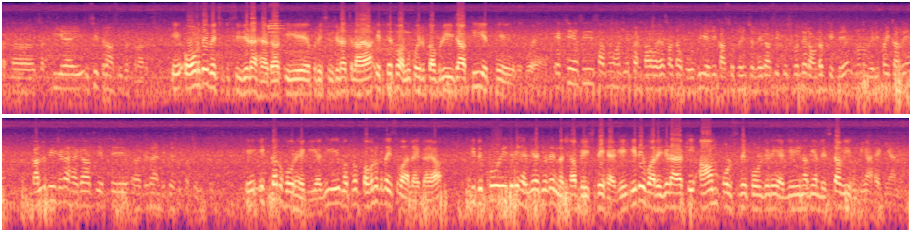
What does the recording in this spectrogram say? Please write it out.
ਸਖਤੀ ਹੈ ਇਹ ਇਸੇ ਤਰ੍ਹਾਂ ਅਸੀਂ ਬਰਕਰਾਰ ਰੱਖਾਂਗੇ ਇਹ ਔੜ ਦੇ ਵਿੱਚ ਤੁਸੀਂ ਜਿਹੜਾ ਹੈਗਾ ਕਿ ਇਹ ਆਪਰੇਸ਼ਨ ਜਿਹੜਾ ਚਲਾਇਆ ਇੱਥੇ ਤੁਹਾਨੂੰ ਕੋਈ ਰਿਕਵਰੀ ਜਾਂ ਕੀ ਇੱਥੇ ਹੋਇਆ? ਇੱਥੇ ਅਸੀਂ ਸਾਨੂੰ ਹਜੇ ਘੰਟਾ ਹੋਇਆ ਸਾਡਾ ਹੋਰ ਵੀ ਅਜੇ ਕਾਸੋ ਟ੍ਰੇਨ ਚੱਲੇਗਾ। ਅਸੀਂ ਕੁਝ ਬੰਦੇ ਰਾਉਂਡ ਅਪ ਕੀਤੇ ਆ ਉਹਨਾਂ ਨੂੰ ਵੈਰੀਫਾਈ ਕਰ ਰਹੇ ਹਾਂ। ਕੱਲ ਵੀ ਜਿਹੜਾ ਹੈਗਾ ਅਸੀਂ ਇੱਥੇ ਜਿਹੜਾ ਐਨਡੀਪੀਐਸ ਪਰਚੇ ਦਿੱਤੇ ਇਹ ਇੱਕ ਗੱਲ ਹੋਰ ਹੈਗੀ ਆ ਜੀ ਇਹ ਮਤਲਬ ਪਬਲਿਕ ਦਾ ਹੀ ਸਵਾਲ ਹੈਗਾ ਆ ਕਿ ਦੇਖੋ ਇਹ ਜਿਹੜੇ ਹੈਗੇ ਆ ਜਿਹੜੇ ਨਸ਼ਾ ਵੇਚਦੇ ਹੈਗੇ ਇਹਦੇ ਬਾਰੇ ਜਿਹੜਾ ਕਿ ਆਮ ਪੁਲਿਸ ਦੇ ਕੋਲ ਜਿਹੜੇ ਹੈਗੇ ਇਹਨਾਂ ਦੀਆਂ ਲਿਸਟਾਂ ਵੀ ਹੁੰਦੀਆਂ ਹੈਗੀਆਂ ਨੇ।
